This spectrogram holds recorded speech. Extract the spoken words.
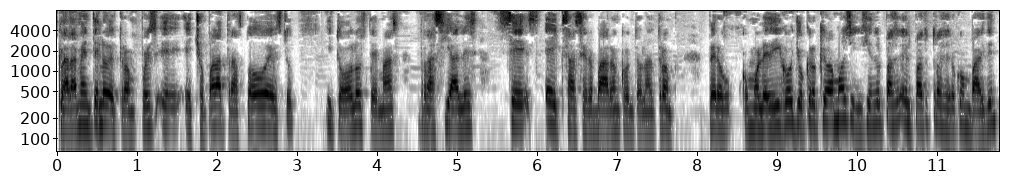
claramente lo de Trump pues eh, echó para atrás todo esto y todos los temas raciales se exacerbaron con Donald Trump. Pero como le digo, yo creo que vamos a seguir siendo el, pas- el pato trasero con Biden,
